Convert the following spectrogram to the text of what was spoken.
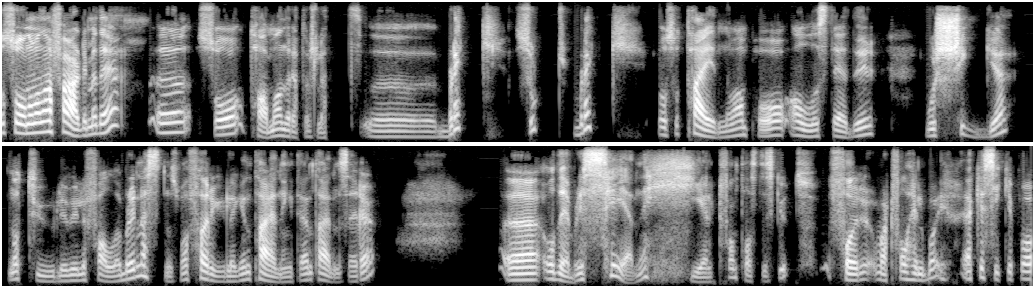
Og så når man er ferdig med det, eh, så tar man rett og slett eh, blekk, sort blekk, og så tegner man på alle steder hvor skygge naturlig ville falle. Det blir nesten som å fargelegge en tegning til en tegneserie. Og det blir seende helt fantastisk ut, for i hvert fall Hellboy. Jeg er ikke sikker på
